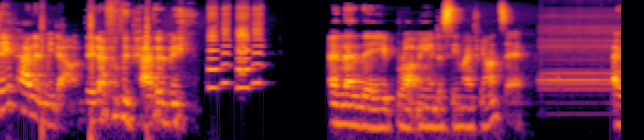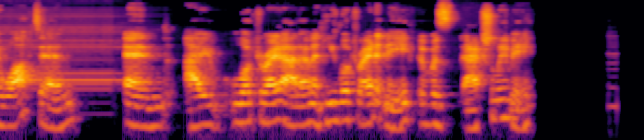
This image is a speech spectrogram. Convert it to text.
They patted me down. They definitely patted me. And then they brought me in to see my fiance. I walked in and I looked right at him and he looked right at me. It was actually me.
